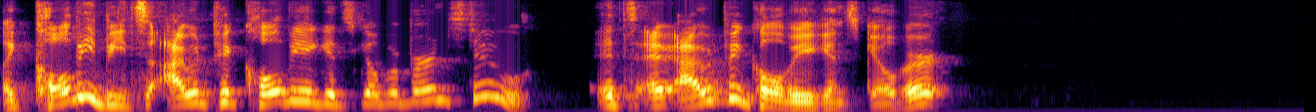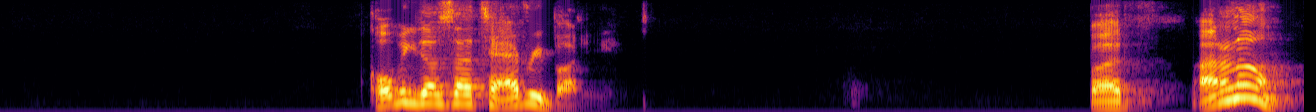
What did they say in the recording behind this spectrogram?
Like Colby beats, I would pick Colby against Gilbert Burns too. It's I would pick Colby against Gilbert. Colby does that to everybody. But I don't know.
